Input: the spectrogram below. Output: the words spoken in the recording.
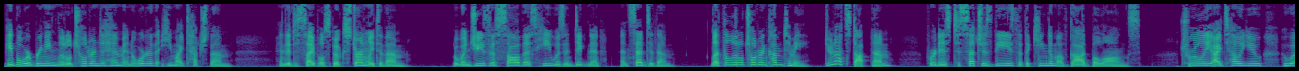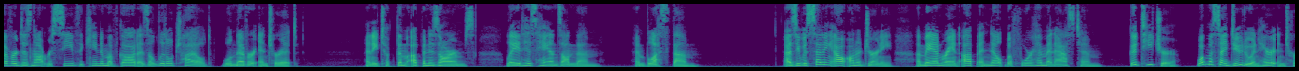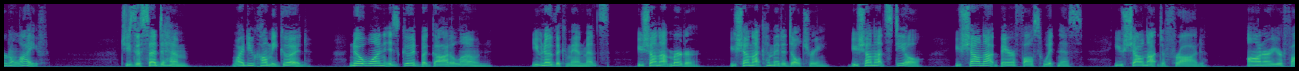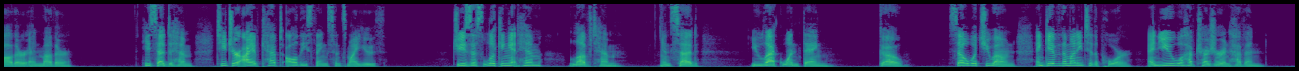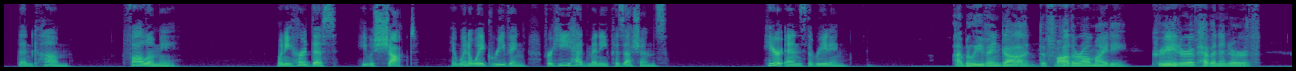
People were bringing little children to him in order that he might touch them, and the disciples spoke sternly to them. But when Jesus saw this, he was indignant and said to them, Let the little children come to me. Do not stop them for it is to such as these that the kingdom of God belongs. Truly, I tell you, whoever does not receive the kingdom of God as a little child will never enter it. And he took them up in his arms, laid his hands on them, and blessed them. As he was setting out on a journey, a man ran up and knelt before him and asked him, Good teacher, what must I do to inherit eternal life? Jesus said to him, Why do you call me good? No one is good but God alone. You know the commandments. You shall not murder. You shall not commit adultery. You shall not steal. You shall not bear false witness. You shall not defraud. Honor your father and mother. He said to him, Teacher, I have kept all these things since my youth. Jesus, looking at him, loved him, and said, You lack one thing. Go, sell what you own, and give the money to the poor, and you will have treasure in heaven. Then come, follow me. When he heard this, he was shocked, and went away grieving, for he had many possessions. Here ends the reading. I believe in God, the Father Almighty, creator of heaven and earth.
